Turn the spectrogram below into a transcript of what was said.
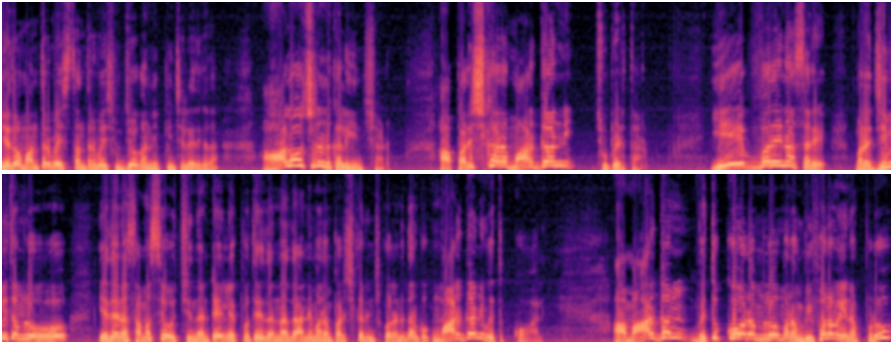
ఏదో మంత్రమేసి తంత్రమేసి ఉద్యోగాన్ని ఇప్పించలేదు కదా. ఆలోచనను కలిగించాడు. ఆ పరిష్కార మార్గాన్ని చూపెడతారు. ఎవరైనా సరే మన జీవితంలో ఏదైనా సమస్య వచ్చిందంటే లేకపోతే ఏదన్నా దాన్ని మనం పరిష్కరించుకోవాలంటే దానికి ఒక మార్గాన్ని వెతుక్కోవాలి. ఆ మార్గం వెతుక్కోవడంలో మనం విఫలమైనప్పుడు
